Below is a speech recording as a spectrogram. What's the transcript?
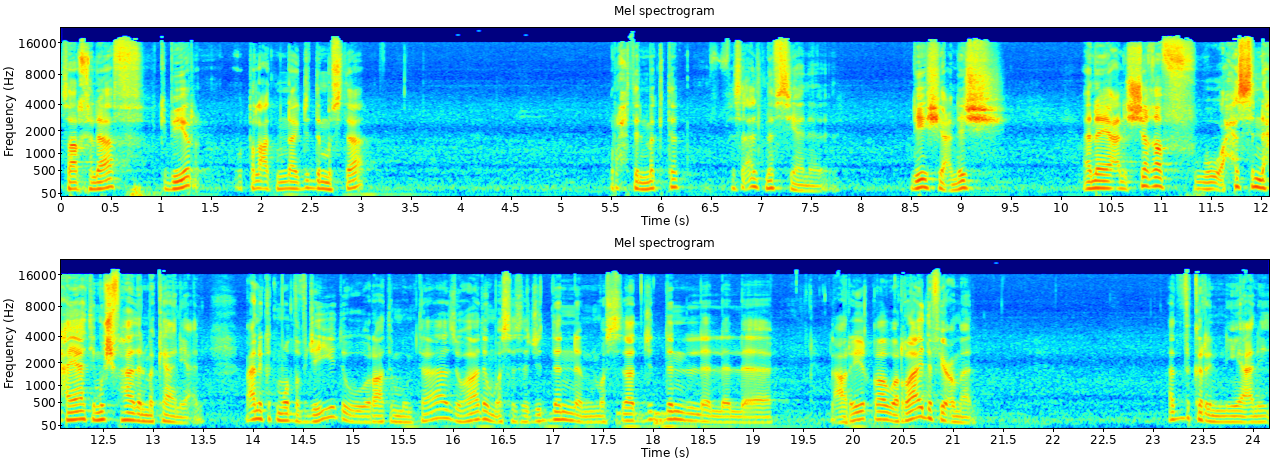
صار خلاف كبير وطلعت من هناك جدا مستاء. ورحت المكتب فسألت نفسي أنا ليش يعني ليش أنا يعني الشغف وأحس أن حياتي مش في هذا المكان يعني؟ مع أني كنت موظف جيد وراتب ممتاز وهذا مؤسسة جدا من المؤسسات جدا ال- ال- ال- العريقة والرائدة في عمان. أتذكر أني يعني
